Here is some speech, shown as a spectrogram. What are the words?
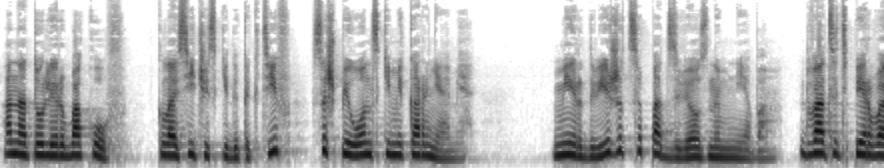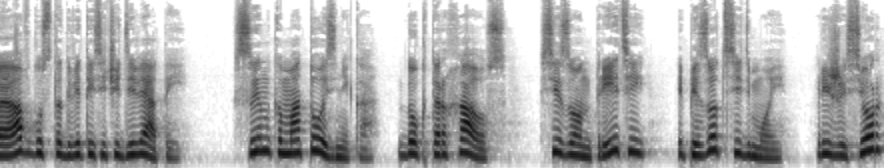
Анатолий Рыбаков. Классический детектив со шпионскими корнями. Мир движется под звездным небом. 21 августа 2009. Сын коматозника. Доктор Хаус. Сезон 3, эпизод 7. Режиссер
